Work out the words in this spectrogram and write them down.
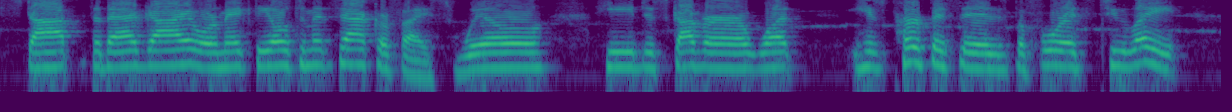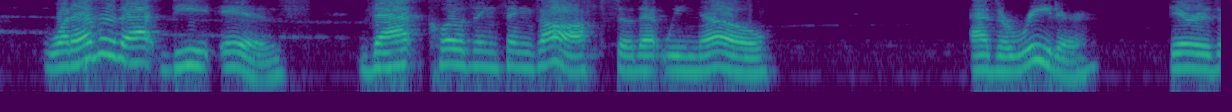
stop the bad guy or make the ultimate sacrifice? Will he discover what his purpose is before it's too late whatever that beat is, that closing things off so that we know as a reader there is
